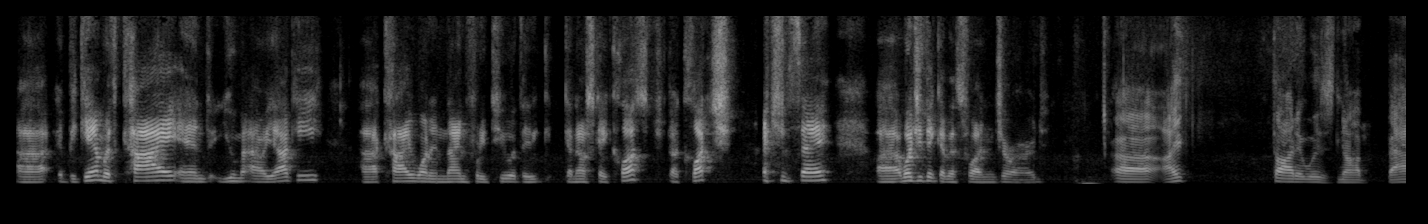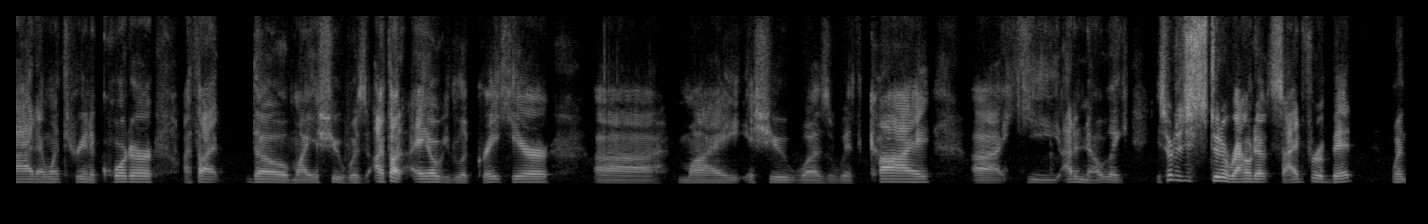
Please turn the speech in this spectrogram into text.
Uh, it began with Kai and Yuma Aoyagi. Uh, Kai won in 9:42 with the Gannosuke clutch, uh, clutch, I should say. Uh, what do you think of this one, Gerard? Uh, I thought it was not bad. I went three and a quarter. I thought, though, my issue was I thought Aoyagi looked great here. Uh, my issue was with Kai. Uh, he, I don't know, like he sort of just stood around outside for a bit when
